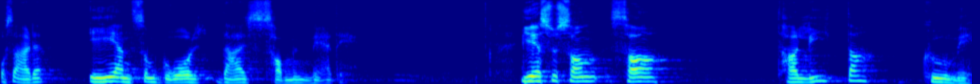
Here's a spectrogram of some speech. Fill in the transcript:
og så er det én som går der sammen med dem. Jesus han sa 'Talita kumi'.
